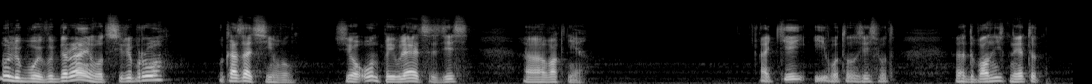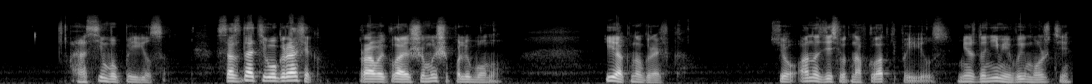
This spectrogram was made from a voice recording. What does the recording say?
Ну, любой выбираем, вот серебро, показать символ. Все, он появляется здесь а, в окне. Окей, и вот он здесь вот а, дополнительно этот а, символ появился. Создать его график, правой клавишей мыши по-любому. И окно графика. Все, оно здесь вот на вкладке появилось. Между ними вы можете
